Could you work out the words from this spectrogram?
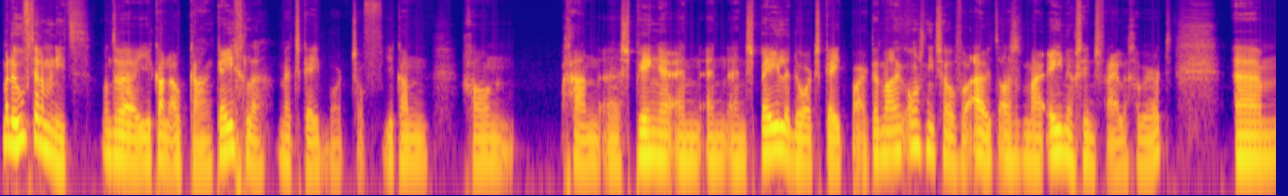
Maar dat hoeft helemaal niet. Want we, je kan ook gaan kegelen met skateboards. Of je kan gewoon gaan eh, springen en, en, en spelen door het skatepark. Dat maakt ons niet zoveel uit als het maar enigszins veilig gebeurt. Ehm,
